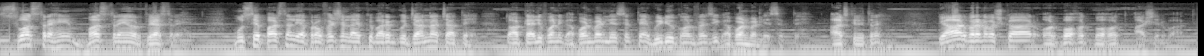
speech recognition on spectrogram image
स्वस्थ रहें, मस्त रहें और व्यस्त रहें। मुझसे पर्सनल या प्रोफेशनल लाइफ के बारे में कुछ जानना चाहते हैं तो आप टेलीफोनिक अपॉइंटमेंट ले सकते हैं वीडियो कॉन्फ्रेंसिंग अपॉइंटमेंट ले सकते हैं। आज के लिए इतना ही। प्यार भरा नमस्कार और बहुत बहुत आशीर्वाद।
